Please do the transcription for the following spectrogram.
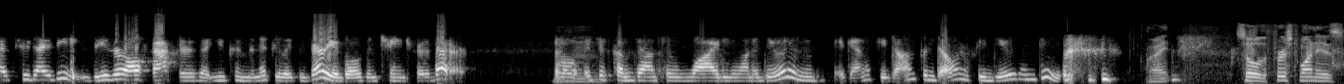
type 2 diabetes. These are all factors that you can manipulate the variables and change for the better. So Mhm. it just comes down to why do you want to do it? And again, if you don't, then don't. If you do, then do. Right. So the first one is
